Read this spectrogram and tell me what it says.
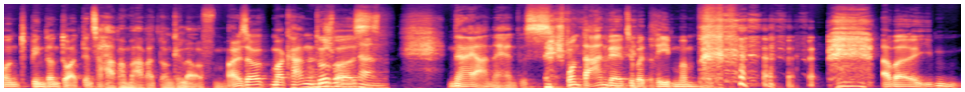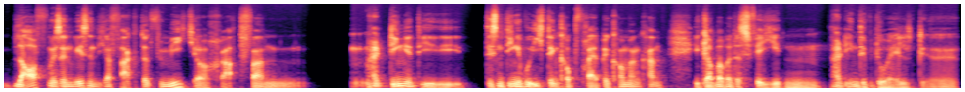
und bin dann dort den Sahara-Marathon gelaufen. Also man kann durchaus... Spontan. Naja, nein, das spontan wäre jetzt übertrieben. Aber Laufen ist ein wesentlicher Faktor für mich, auch Radfahren, halt Dinge, die, das sind Dinge, wo ich den Kopf frei bekommen kann. Ich glaube aber, dass für jeden halt individuell äh,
